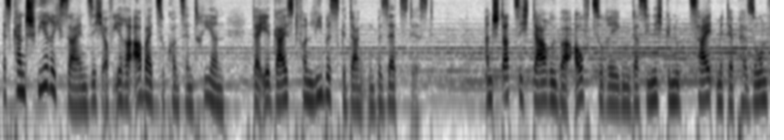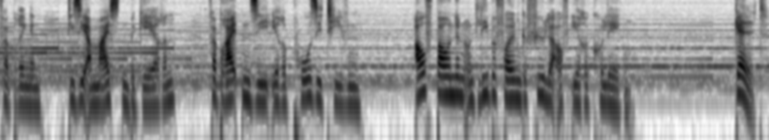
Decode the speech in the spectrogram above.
Es kann schwierig sein, sich auf Ihre Arbeit zu konzentrieren, da Ihr Geist von Liebesgedanken besetzt ist. Anstatt sich darüber aufzuregen, dass Sie nicht genug Zeit mit der Person verbringen, die Sie am meisten begehren, verbreiten Sie Ihre positiven, aufbauenden und liebevollen Gefühle auf Ihre Kollegen. Geld.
